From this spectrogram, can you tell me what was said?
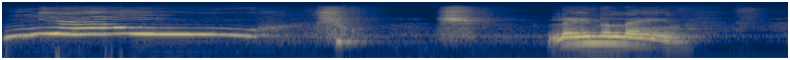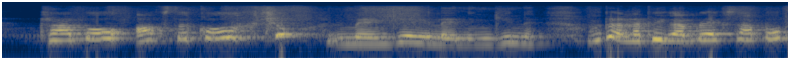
Meow. Lane to lane. Trouble, obstacle, nimeingia ile nyingine. Mtu anapiga brakes hapo,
